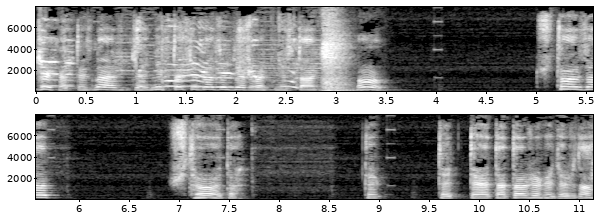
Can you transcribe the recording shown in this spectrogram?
Выход ты знаешь где, никто тебя задерживать не станет. О! Что за... Что это? Ты, ты, ты это тоже видишь, да?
